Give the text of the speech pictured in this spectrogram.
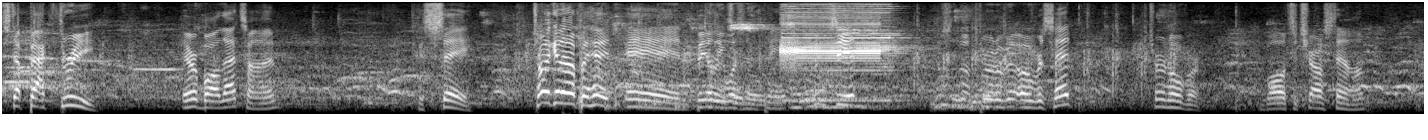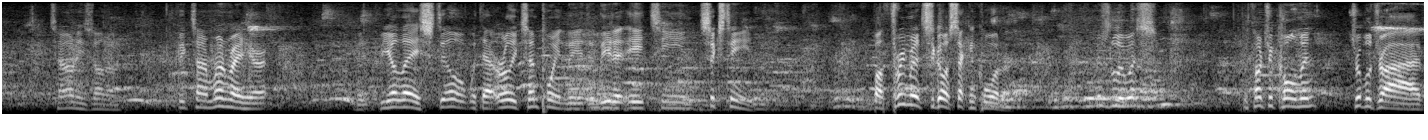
Step back three. Air ball that time. Kasey. Trying to get it up ahead, and Bailey wasn't paying. See it. Just a little threw it over, his head. Turnover. Ball to Charlestown. Townie's on a big time run right here. But BLA still with that early 10 point lead. They lead at 18 16. About three minutes to go, second quarter. Here's Lewis with Hunter Coleman. Dribble drive,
